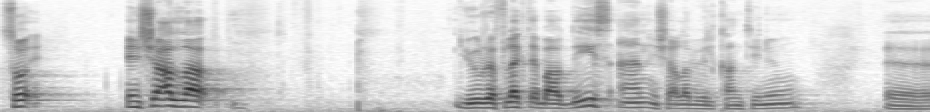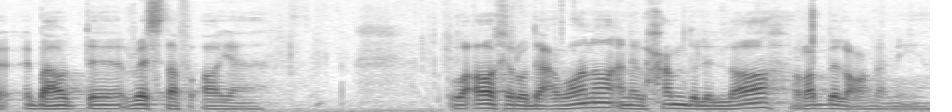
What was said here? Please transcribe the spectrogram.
So, inshallah, you reflect about this, and inshallah, we will continue uh, about the rest of ayah. وآخر دعوانا أن الحمد لله رب العالمين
